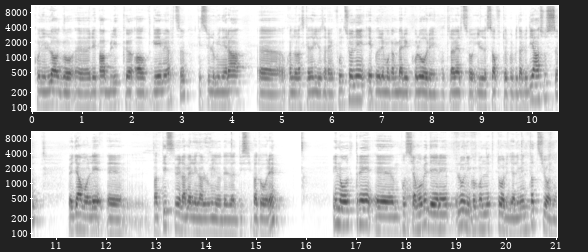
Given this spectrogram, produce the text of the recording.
con il logo eh, Republic of Gamers che si illuminerà eh, quando la scheda video sarà in funzione e potremo cambiare il colore attraverso il software proprietario di Asus. Vediamo le eh, tantissime lamelle in alluminio del dissipatore Inoltre eh, possiamo vedere l'unico connettore di alimentazione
